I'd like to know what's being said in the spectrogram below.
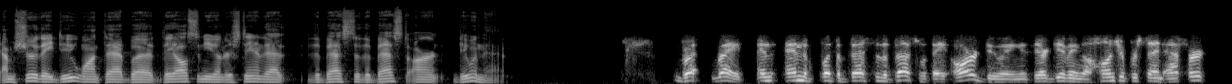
I'm sure they do want that, but they also need to understand that the best of the best aren't doing that. Right, and and the, but the best of the best, what they are doing is they're giving hundred percent effort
